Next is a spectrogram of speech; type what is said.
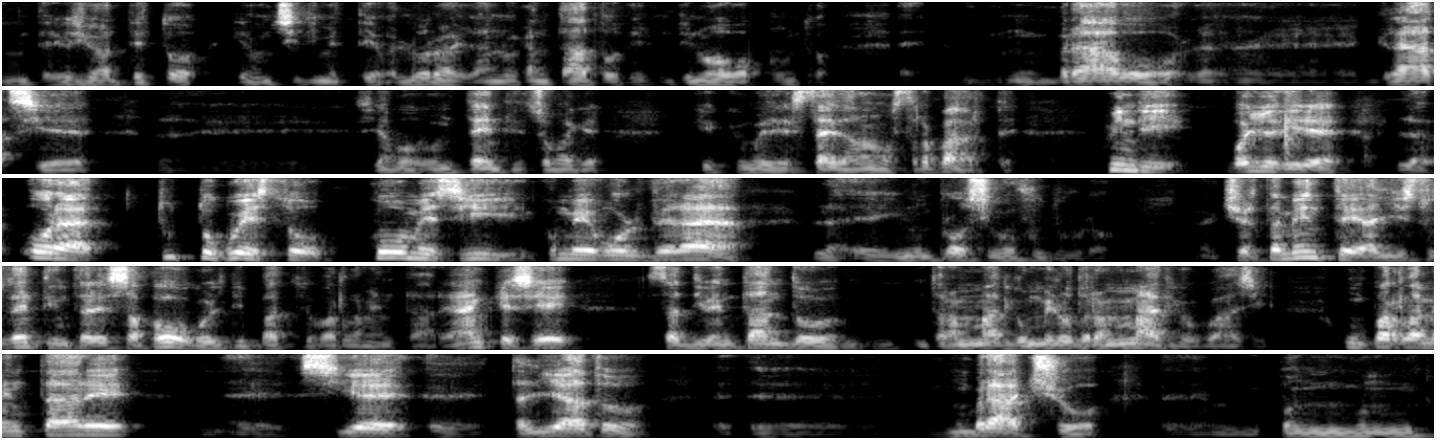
in televisione ha detto che non si dimetteva loro hanno cantato di, di nuovo appunto bravo, eh, grazie, eh, siamo contenti insomma che, che come stai dalla nostra parte. Quindi voglio dire, ora tutto questo come, si, come evolverà in un prossimo futuro? Certamente agli studenti interessa poco il dibattito parlamentare, anche se sta diventando drammatico, meno drammatico quasi. Un parlamentare eh, si è eh, tagliato eh, un braccio ehm, con un,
